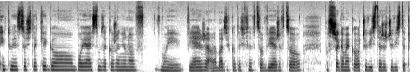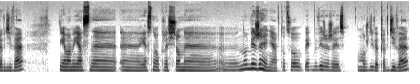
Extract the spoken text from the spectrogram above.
I tu jest coś takiego, bo ja jestem zakorzeniona w, w mojej wierze, ale bardziej w kontekście w co wierzę, w co postrzegam jako oczywiste, rzeczywiste, prawdziwe. Ja mam jasne, e, jasno określone e, no, wierzenia w to, co jakby wierzę, że jest możliwe, prawdziwe.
